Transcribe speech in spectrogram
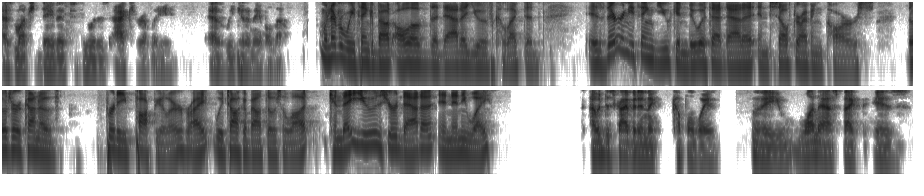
as much data to do it as accurately as we can enable now. Whenever we think about all of the data you have collected is there anything you can do with that data in self-driving cars? Those are kind of pretty popular, right? We talk about those a lot. Can they use your data in any way? I would describe it in a couple of ways. The one aspect is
